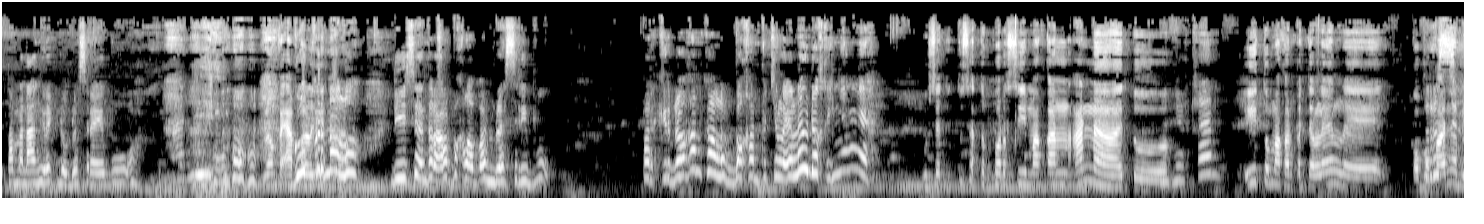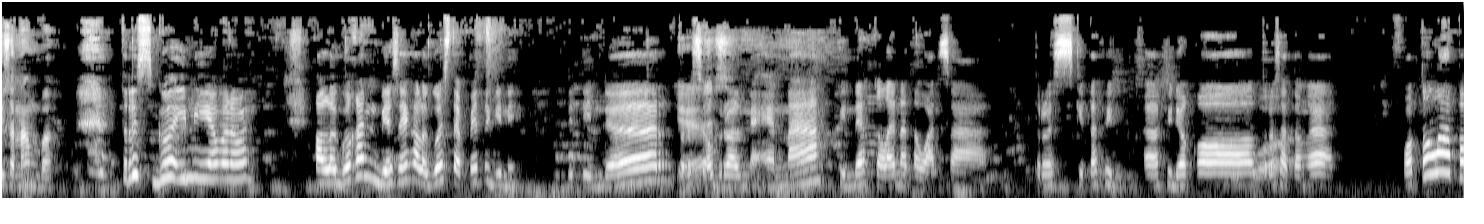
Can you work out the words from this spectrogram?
Taman Anggrek dua belas ribu. Gue gitu? pernah loh di Central Park delapan belas ribu. Parkir doang kan kalau makan pecel lele udah kenyang ya buset itu satu porsi makan ana itu. Ya kan? Itu makan pecel lele. Kobokannya bisa nambah? Terus gue ini apa namanya? Kalau gue kan biasanya kalau gue stepnya tuh gini. Di Tinder terus Yes. obrolannya enak pindah ke line atau WhatsApp. Terus kita vid- eh, video call Wow. terus atau enggak foto lah apa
